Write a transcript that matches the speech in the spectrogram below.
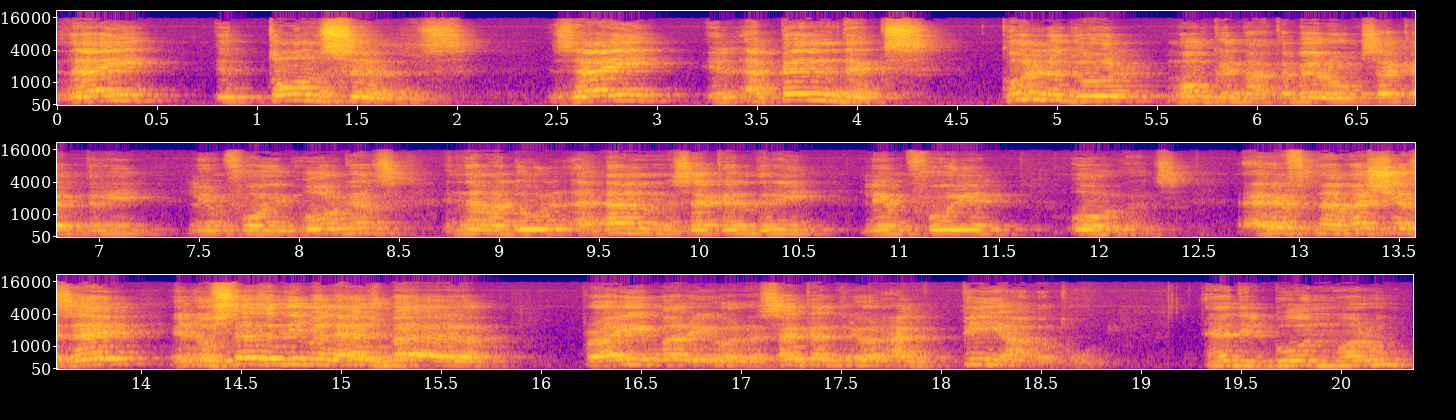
زي ال tonsils زي ال appendix كل دول ممكن نعتبرهم secondary lymphoid organs إنما دول أهم secondary lymphoid organs عرفنا ماشية إزاي؟ الأستاذة دي ملهاش بقى لا primary ولا secondary ولا حاجة بي على طول. آدي ال bone marrow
